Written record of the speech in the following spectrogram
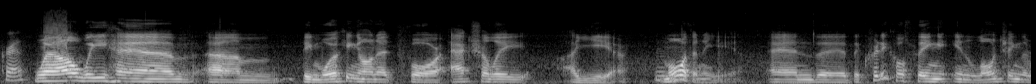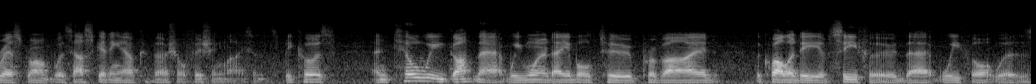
Chris. Well, we have um, been working on it for actually a year, more than a year. And the, the critical thing in launching the restaurant was us getting our commercial fishing license because until we got that, we weren't able to provide the quality of seafood that we thought was,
